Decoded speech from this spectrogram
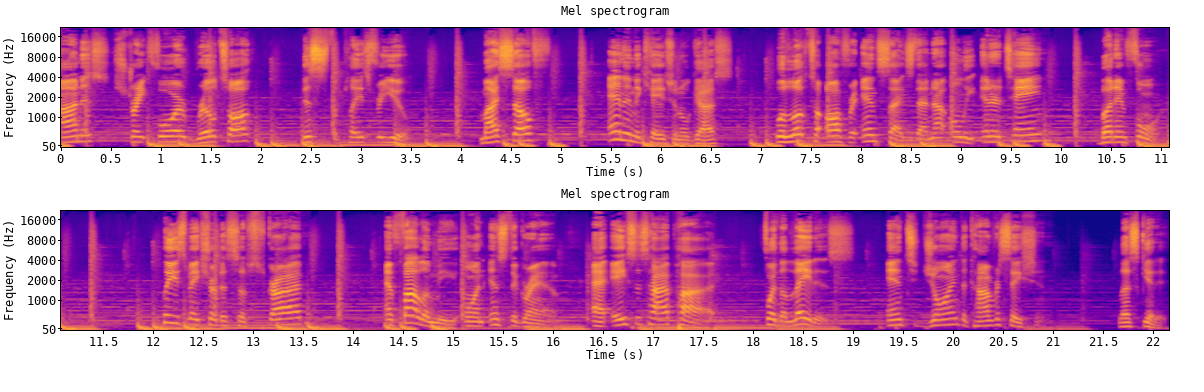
honest, straightforward, real talk, this is the place for you. Myself and an occasional guest will look to offer insights that not only entertain, but inform. Please make sure to subscribe and follow me on Instagram at Aces High Pod for the latest and to join the conversation. Let's get it.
